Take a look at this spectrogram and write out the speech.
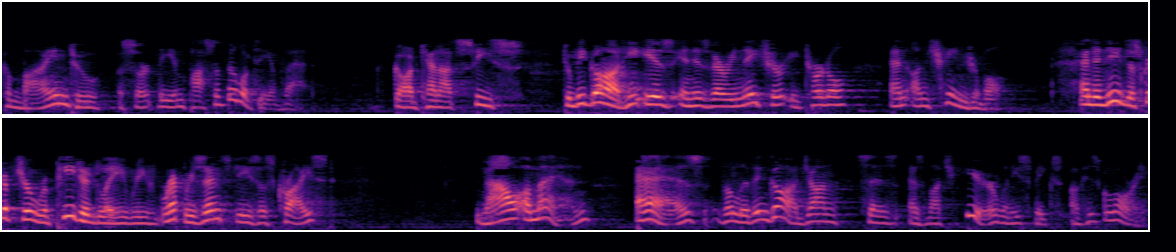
combine to assert the impossibility of that. God cannot cease to be God. He is in his very nature eternal and unchangeable. And indeed, the Scripture repeatedly re- represents Jesus Christ now a man, as the living God. John says as much here when he speaks of his glory.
